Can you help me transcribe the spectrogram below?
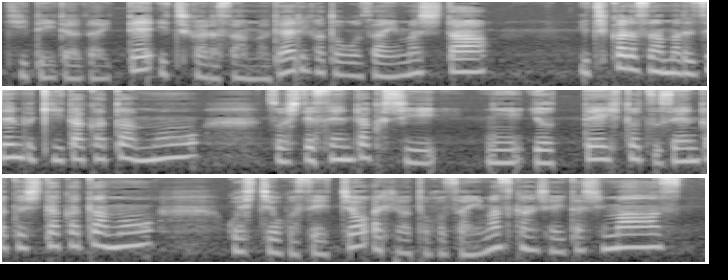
聞いていただいて1から3までありがとうございました。1から3まで全部聞いた方も、そして選択肢によって1つ選択した方も、ご視聴ご清聴ありがとうございます。感謝いたします。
